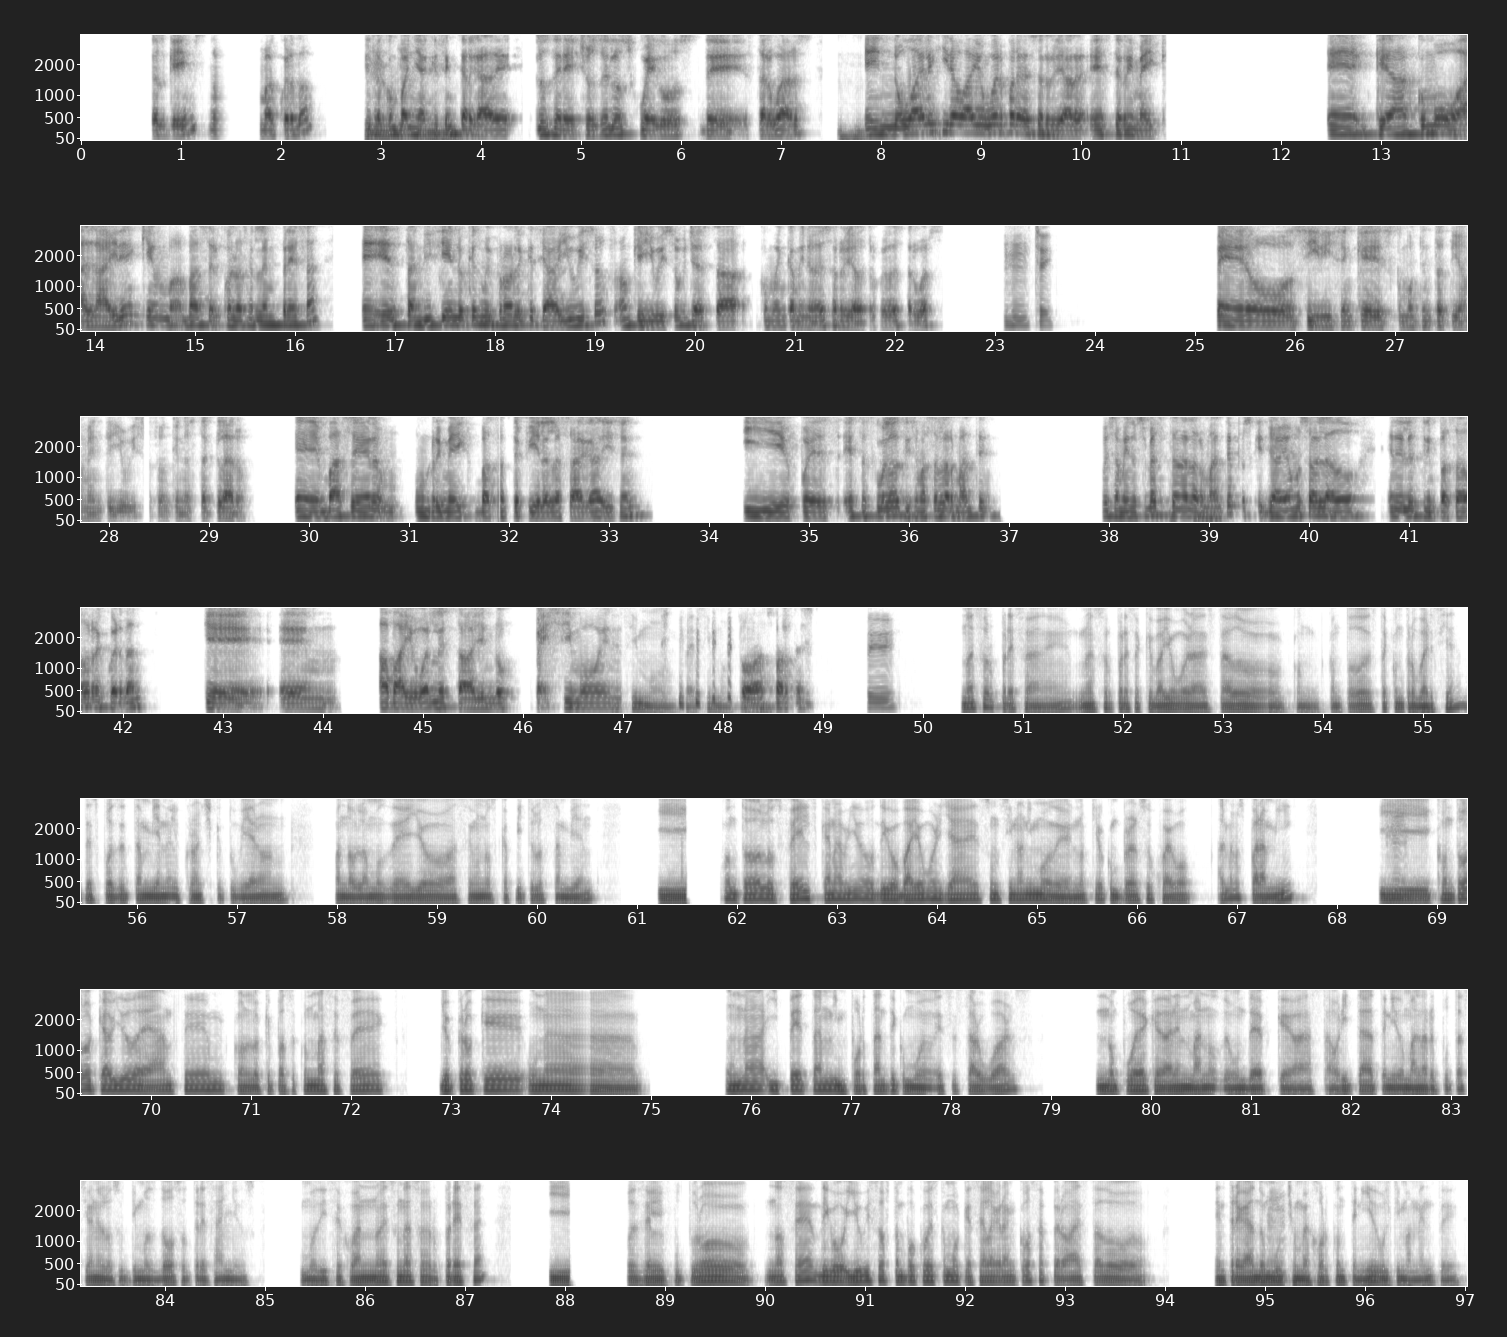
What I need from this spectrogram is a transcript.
Lucas Games, no me acuerdo. Es la compañía que se encarga de los derechos de los juegos de Star Wars. y no va a elegir a BioWare para desarrollar este remake. Eh, queda como al aire quién va a ser, cuál va a ser la empresa. Eh, están diciendo que es muy probable que sea Ubisoft, aunque Ubisoft ya está como en camino de desarrollar otro juego de Star Wars. sí. Pero sí, dicen que es como tentativamente Ubisoft, aunque no está claro. Eh, va a ser un remake bastante fiel a la saga, dicen. Y pues esta es como la noticia más alarmante. pues a mí no se me hace tan alarmante, pues que ya habíamos hablado en el stream pasado, ¿recuerdan? Que em, a BioWare le estaba yendo pésimo en Pésimo, pésimo. todas partes. Sí. No es sorpresa, ¿eh? No es sorpresa que BioWare ha estado con, con toda esta controversia, después de también el crunch que tuvieron cuando hablamos de ello hace unos capítulos también. Y con todos los fails que han habido, digo, BioWare ya es un sinónimo de no quiero comprar su juego, al menos para mí. Y con todo lo que ha habido de Anthem, con lo que pasó con Mass Effect, yo creo que una, una IP tan importante como es Star Wars no puede quedar en manos de un dev que hasta ahorita ha tenido mala reputación en los últimos dos o tres años. Como dice Juan, no es una sorpresa y pues el futuro, no sé, digo, Ubisoft tampoco es como que sea la gran cosa, pero ha estado entregando mucho mejor contenido últimamente.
